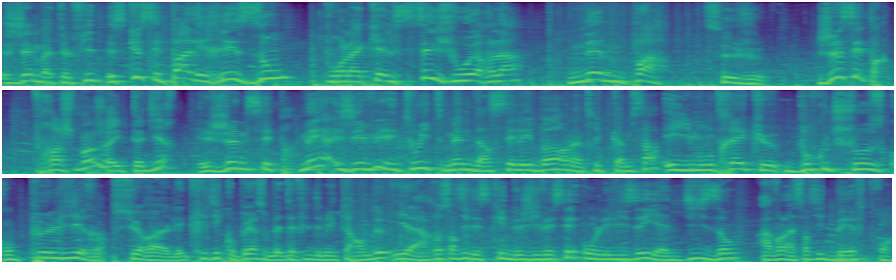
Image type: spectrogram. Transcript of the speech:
j'aime Battlefield, est-ce que c'est pas les raisons pour lesquelles ces joueurs-là n'aiment pas ce jeu? Je sais pas. Franchement, j'ai envie de te dire, je ne sais pas. Mais j'ai vu les tweets même d'un Celeborn, un truc comme ça, et il montrait que beaucoup de choses qu'on peut lire sur euh, les critiques qu'on peut lire sur Battlefield 2042, il a ressorti des screens de JVC, on les lisait il y a 10 ans avant la sortie de BF3.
